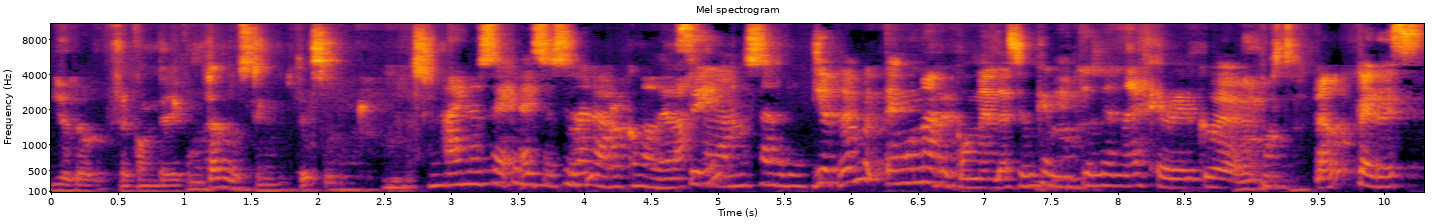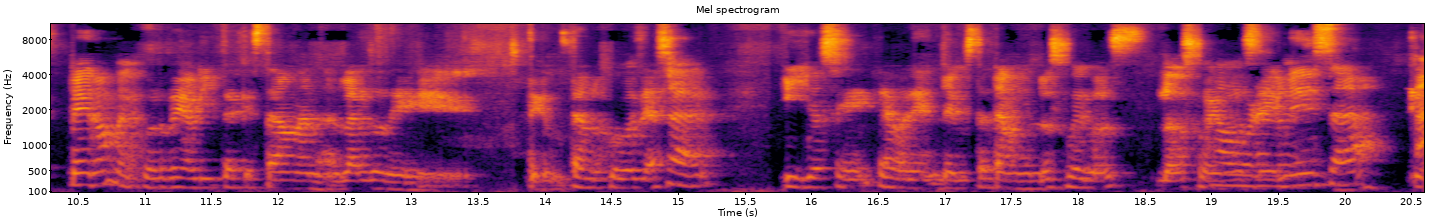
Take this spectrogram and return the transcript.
Yo lo recomendaría como tal. ¿Los tienen ustedes alguna recomendación? Ay, no sé, eso se me agarró como de Sí. bajada, no sabría. Yo tengo, tengo una recomendación que no tiene nada que ver con. No. Pero, es, pero me acordé ahorita que estaban hablando de, que gustan los juegos de azar. Y yo sé que a le gustan también los juegos, los juegos de mesa, que, Ah,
